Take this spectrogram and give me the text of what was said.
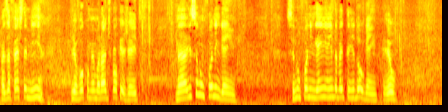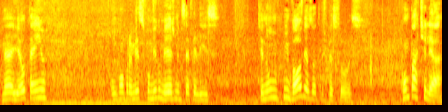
mas a festa é minha e eu vou comemorar de qualquer jeito. Né? E se não for ninguém? Se não for ninguém, ainda vai ter ido alguém. Eu, né? E eu tenho um compromisso comigo mesmo de ser feliz, que não envolve as outras pessoas. Compartilhar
